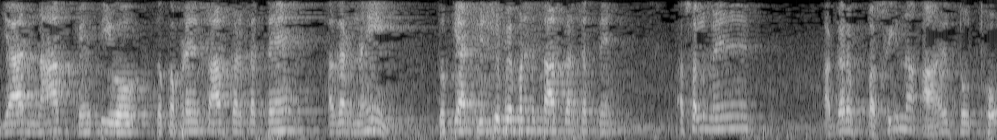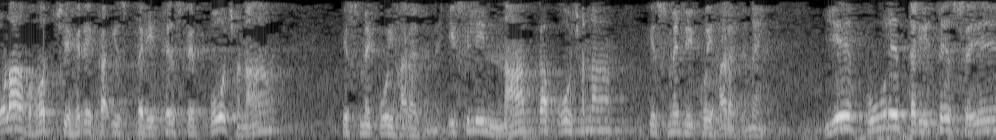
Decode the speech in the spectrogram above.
یا ناک بہتی ہو تو کپڑے صاف کر سکتے ہیں اگر نہیں تو کیا ٹیشو پیپر سے صاف کر سکتے ہیں؟ اصل میں اگر پسینہ آئے تو تھوڑا بہت چہرے کا اس طریقے سے پوچھنا اس میں کوئی حرج نہیں۔ اس لیے ناک کا پوچھنا اس میں بھی کوئی حرج نہیں۔ یہ پورے طریقے سے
